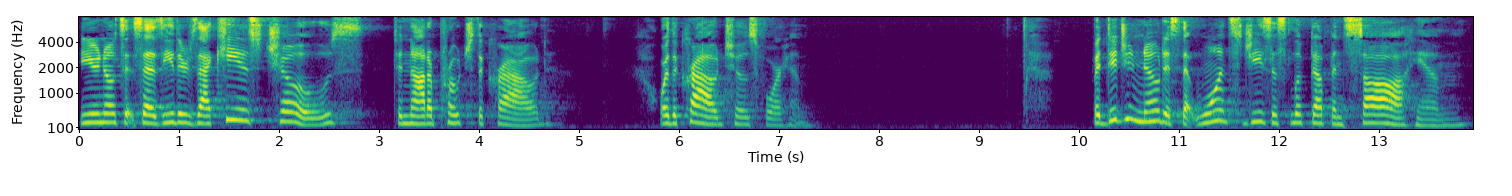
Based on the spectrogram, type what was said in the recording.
In your notes, it says either Zacchaeus chose to not approach the crowd, or the crowd chose for him. But did you notice that once Jesus looked up and saw him,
